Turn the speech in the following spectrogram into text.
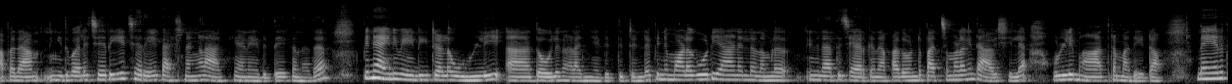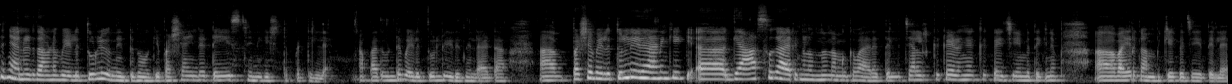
അപ്പോൾ അതാ ഇതുപോലെ ചെറിയ ചെറിയ കഷ്ണങ്ങളാക്കിയാണ് എടുത്തേക്കുന്നത്. പിന്നെ അതിന് വേണ്ടിയിട്ടുള്ള ഉള്ളി തോൽ കളഞ്ഞെടുത്തിട്ടുണ്ട്. പിന്നെ മുളക് പൊടിയാണല്ലോ നമ്മൾ ഇതിനകത്ത് ചേർക്കുന്നത്. അപ്പോൾ അതുകൊണ്ട് പച്ചമുളകിന്റെ ആവശ്യമില്ല. ഉള്ളി മാത്രം മതി കേട്ടോ. നേരത്തെ ഞാനൊരു തവണ വെളുത്തുള്ളി ഒന്ന് ഇട്ട് നോക്കി. പക്ഷേ അതിന്റെ ടേസ്റ്റ് എനിക്ക് ഇഷ്ടപ്പെട്ടില്ല. അപ്പോൾ അതുകൊണ്ട് വെളുത്തുള്ളി ഇടുന്നില്ല കേട്ടോ. പക്ഷേ വെളുത്തുള്ളി ഇടുകയാണെങ്കിൽ ഗ്യാസ് കാര്യങ്ങളൊന്നും നമുക്ക് വരത്തില്ല. ചിലർക്ക് കിഴങ്ങൊക്കെ കഴിച്ച് കഴിയുമ്പോഴത്തേക്കിനും വയറ് കമ്പിക്കൊക്കെ ചെയ്യത്തില്ലേ?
